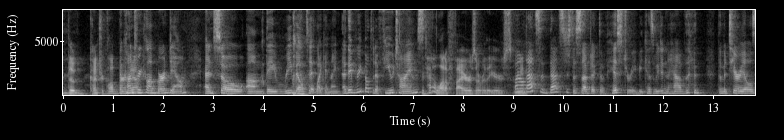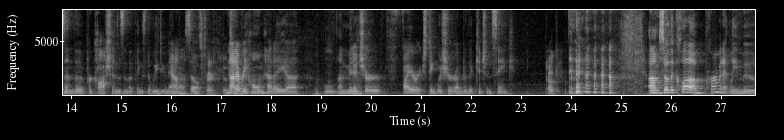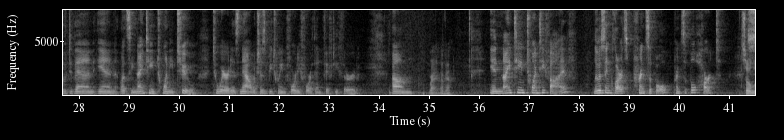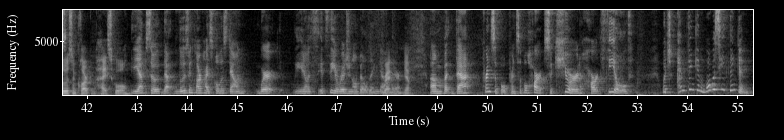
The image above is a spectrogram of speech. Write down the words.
the country club burned the country down? club burned down and so um, they rebuilt it like in nine uh, they've rebuilt it a few times We've had a lot of fires over the years. I well mean, that's that's just a subject of history because we didn't have the, the materials and the precautions and the things that we do now Yeah, so that's fair. That's not fair. every home had a uh, a miniature fire extinguisher under the kitchen sink Okay. Um, so the club permanently moved then in, let's see, 1922 to where it is now, which is between 44th and 53rd. Right. Okay. In 1925, Lewis and Clark's principal, Principal Hart, So Lewis and Clark High School. yep, so that Lewis and Clark High School was down where, you know, it's, it's the original building down right. there. Yep. Um, but that principal, Principal Hart, secured Hart Field, which I'm thinking, what was he thinking?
